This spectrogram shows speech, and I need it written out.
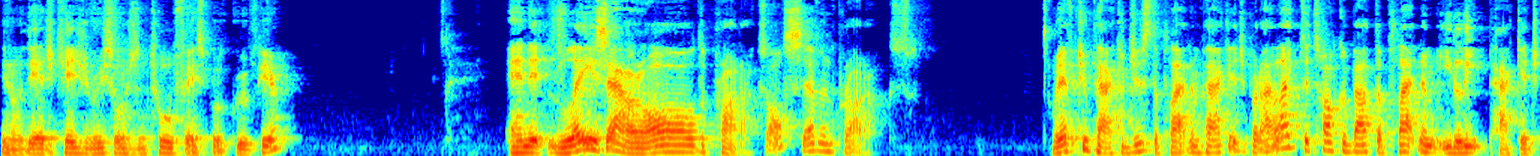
you know, the Education Resource and Tool Facebook group here and it lays out all the products, all seven products. We have two packages, the platinum package, but I like to talk about the platinum elite package.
